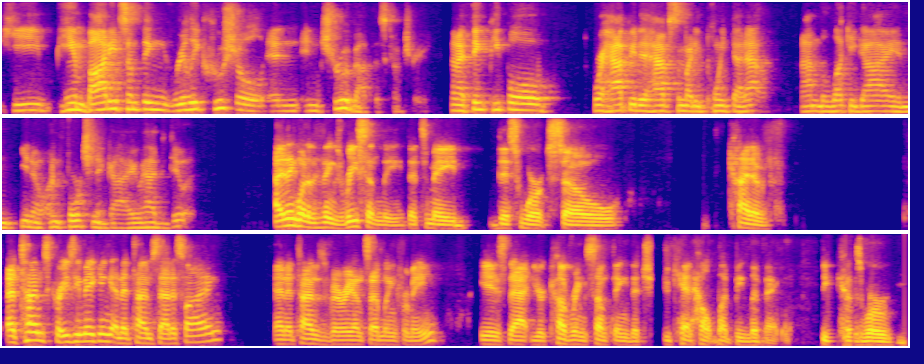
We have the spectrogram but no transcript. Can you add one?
he he embodied something really crucial and, and true about this country. And i think people were happy to have somebody point that out i'm the lucky guy and you know unfortunate guy who had to do it i think one of the things recently that's made this work so kind of at times crazy making and at times satisfying and at times very unsettling for me is that you're covering something that you can't help but be living because we're mm-hmm.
